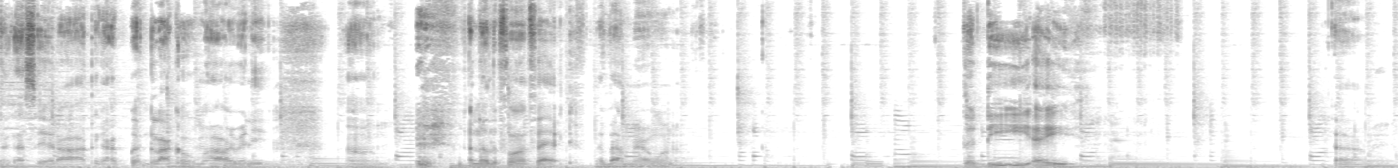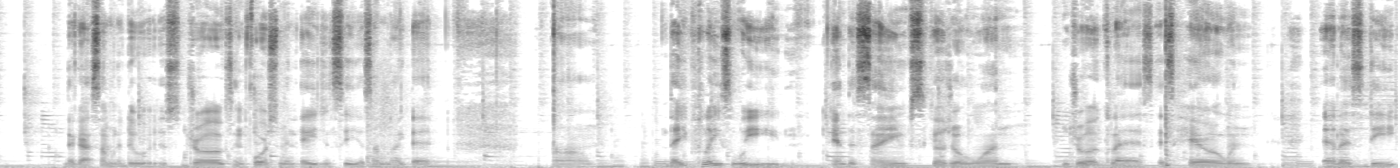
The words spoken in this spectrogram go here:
Like I said, I think I put glaucoma already. Um, another fun fact about marijuana the DEA, um, that got something to do with this drugs enforcement agency or something like that. Um, they place weed in the same Schedule One drug class as heroin, LSD,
